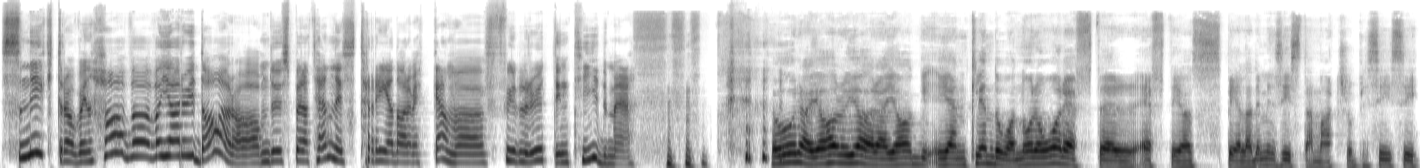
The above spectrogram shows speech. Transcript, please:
Snyggt Robin! Ha, vad, vad gör du idag då? Om du spelar tennis tre dagar i veckan, vad fyller du ut din tid med? jo, då, jag har att göra, jag egentligen då några år efter, efter jag spelade min sista match och precis i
